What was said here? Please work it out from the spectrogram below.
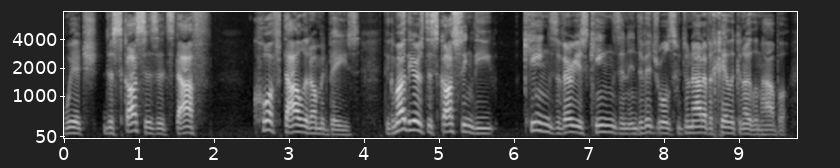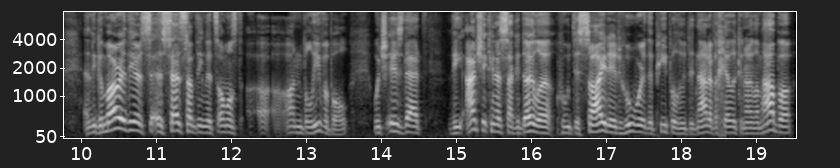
which discusses its daf Kuf Daled Amid Beis. The Gemara there is discussing the kings, the various kings and individuals who do not have a chelik in Olam Haba. And the Gemara there says something that's almost uh, unbelievable, which is that the Anshe Knesset who decided who were the people who did not have a chelik in Olam Haba,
